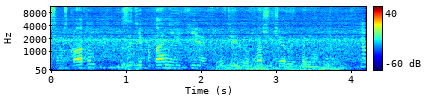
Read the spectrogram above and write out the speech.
всім складом за ті питання, які потрібно в першу чергу приймати.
